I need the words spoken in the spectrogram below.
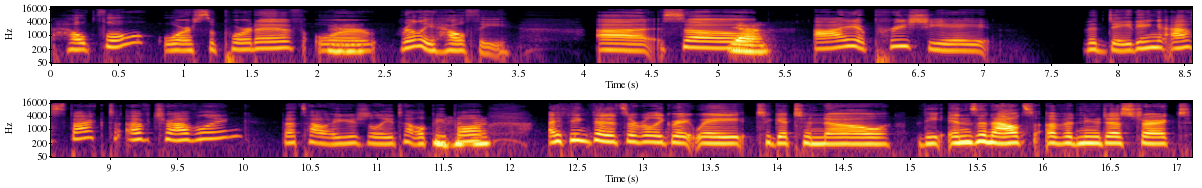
helpful or supportive or really healthy. Uh, so Yeah. I appreciate the dating aspect of traveling. That's how I usually tell people. I think that it's a really great way to get to know the ins and outs of a new district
